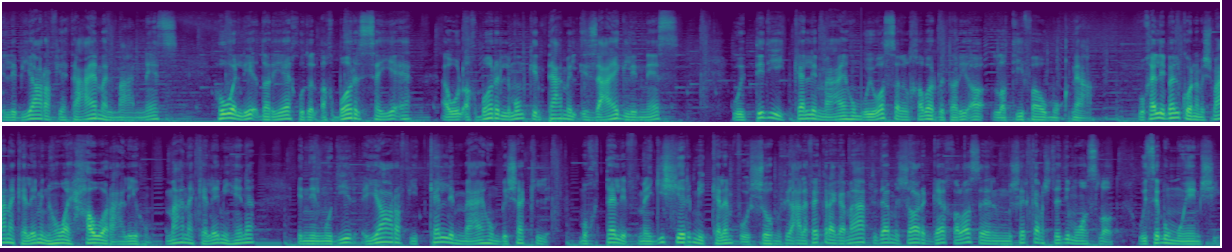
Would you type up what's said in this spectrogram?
اللي بيعرف يتعامل مع الناس هو اللي يقدر ياخد الأخبار السيئة أو الأخبار اللي ممكن تعمل إزعاج للناس ويبتدي يتكلم معاهم ويوصل الخبر بطريقة لطيفة ومقنعة. وخلي بالكم أنا مش معنى كلامي إن هو يحور عليهم. معنى كلامي هنا إن المدير يعرف يتكلم معاهم بشكل مختلف ما يجيش يرمي الكلام في وشهم. في على فكرة يا جماعة ابتداء من الشهر الجاي خلاص الشركة مش تدي مواصلات ويسيبهم ويمشي.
